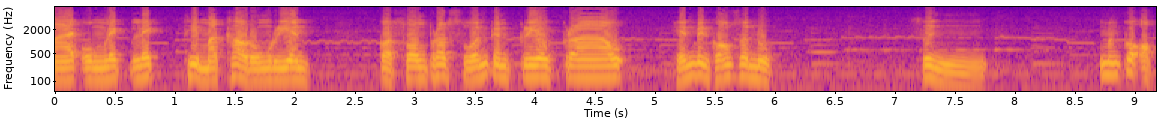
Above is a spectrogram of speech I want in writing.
นายองค์เล็กๆ ที่มาเข้าโรงเรียน ก็ทรงพระสวนกันเกลียวกราว เห็นเป็นของสนุก ซึ่งมันก็ออก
